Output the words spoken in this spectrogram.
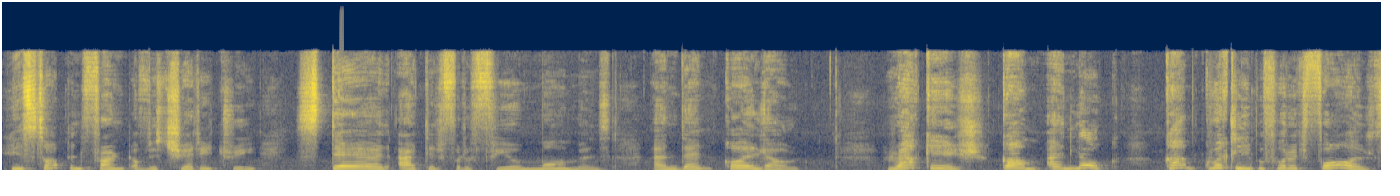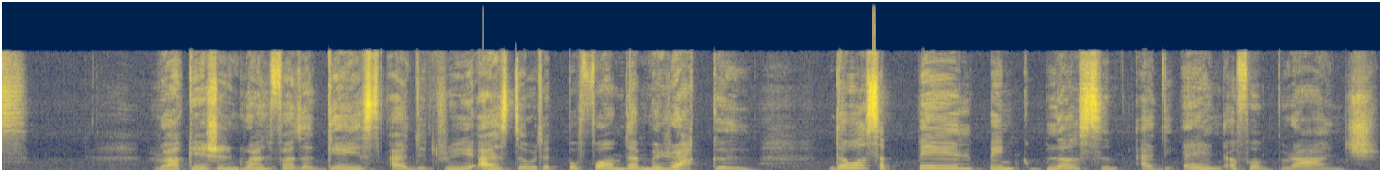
He stopped in front of the cherry tree, stared at it for a few moments, and then called out, Rakesh, come and look! Come quickly before it falls! Rakesh and grandfather gazed at the tree as though it had performed a miracle. There was a pale pink blossom at the end of a branch.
